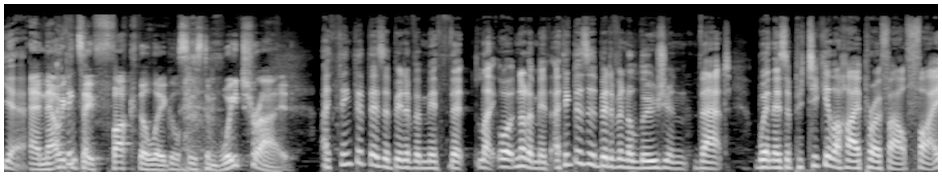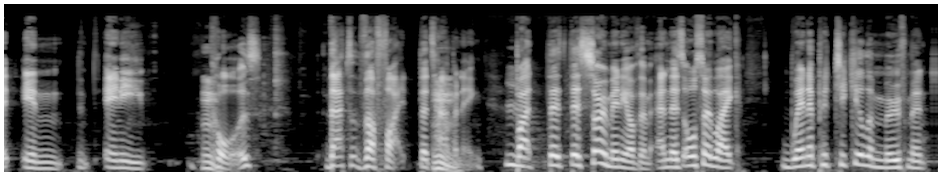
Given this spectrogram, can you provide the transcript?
yeah, And now I we can think say fuck the legal system. We tried. I think that there's a bit of a myth that, like, well, not a myth. I think there's a bit of an illusion that when there's a particular high profile fight in any hmm. cause, that's the fight that's hmm. happening. Hmm. But there's, there's so many of them. And there's also, like, when a particular movement,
